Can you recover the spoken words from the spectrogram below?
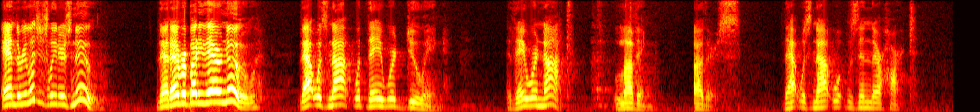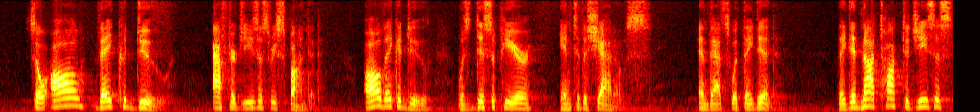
And the religious leaders knew that everybody there knew That was not what they were doing. They were not loving others. That was not what was in their heart. So all they could do after Jesus responded, all they could do was disappear into the shadows. And that's what they did. They did not talk to Jesus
